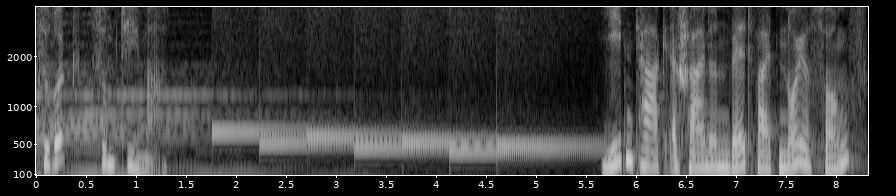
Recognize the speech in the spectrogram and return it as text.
Zurück zum Thema. Jeden Tag erscheinen weltweit neue Songs,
